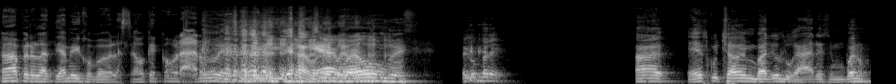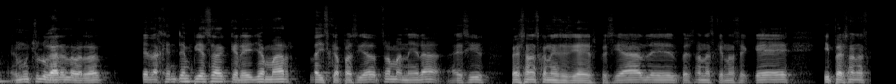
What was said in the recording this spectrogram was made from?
Ah, pero la tía me dijo, pero las tengo que cobrar, güey. Ya, güey, huevón, huevo. güey. Oye, compadre. Ah, he escuchado en varios lugares, en- bueno, en muchos lugares, la verdad, que la gente empieza a querer llamar la discapacidad de otra manera, a decir personas con necesidades especiales, personas que no sé qué, y personas...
